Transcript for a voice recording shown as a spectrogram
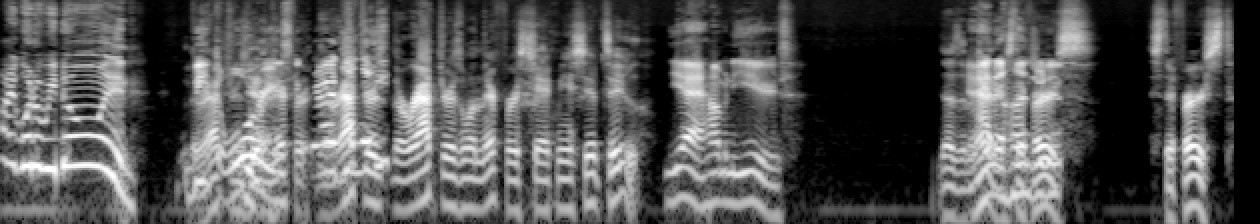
Like, what are we doing? Beat Raptors the Warriors. their the Raptors, the Raptors won their first championship too. Yeah, how many years? Doesn't And matter. It's the first. It's the first.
